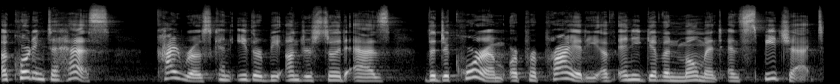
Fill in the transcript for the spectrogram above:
According to Hess, Kairos can either be understood as the decorum or propriety of any given moment and speech act,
